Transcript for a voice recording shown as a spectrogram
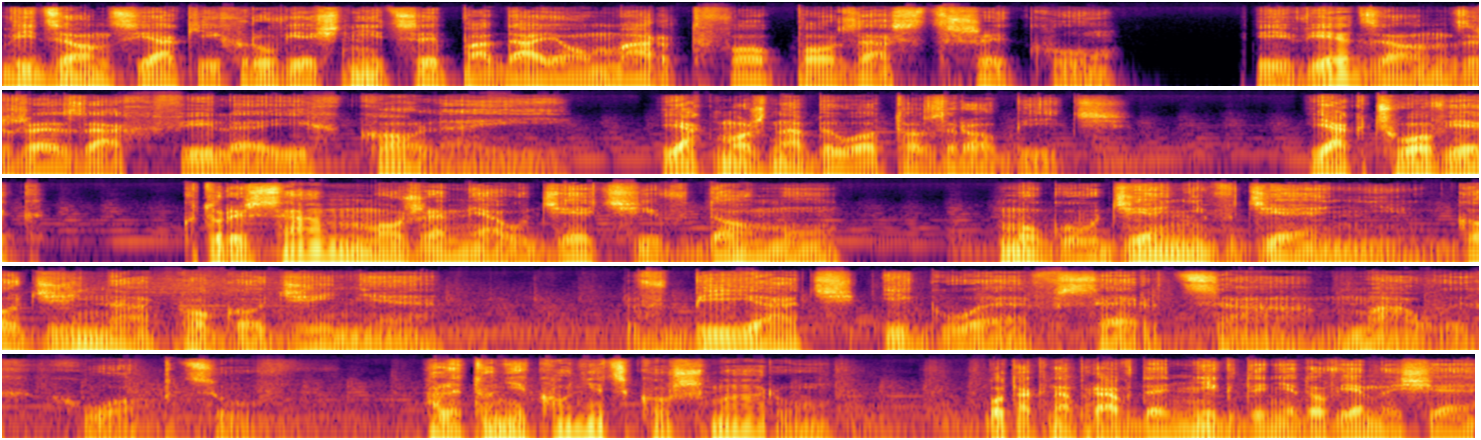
widząc jak ich rówieśnicy padają martwo po zastrzyku, I wiedząc, że za chwilę ich kolej, jak można było to zrobić? Jak człowiek, który sam może miał dzieci w domu, mógł dzień w dzień, godzina po godzinie, wbijać igłę w serca małych chłopców. Ale to nie koniec koszmaru, bo tak naprawdę nigdy nie dowiemy się,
